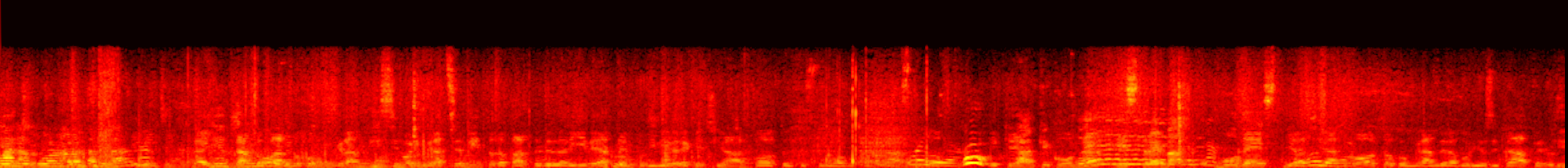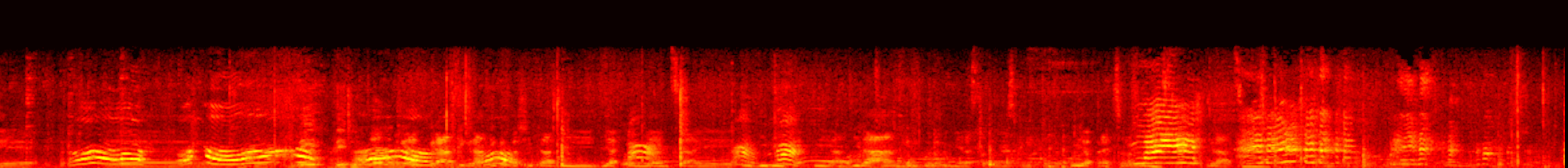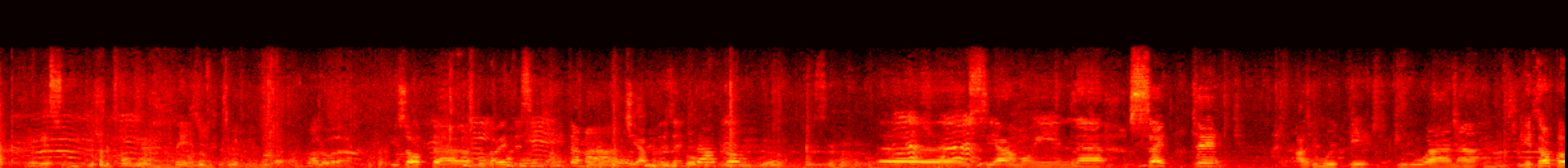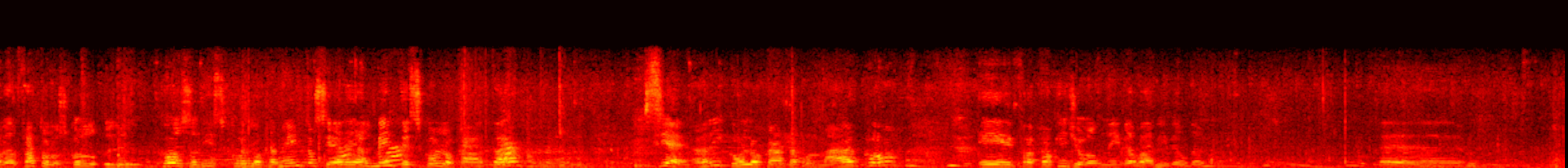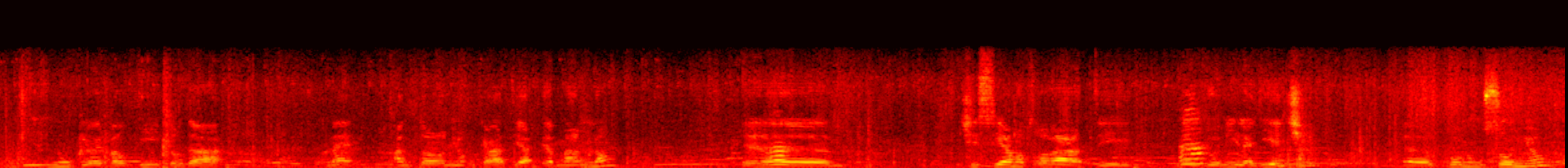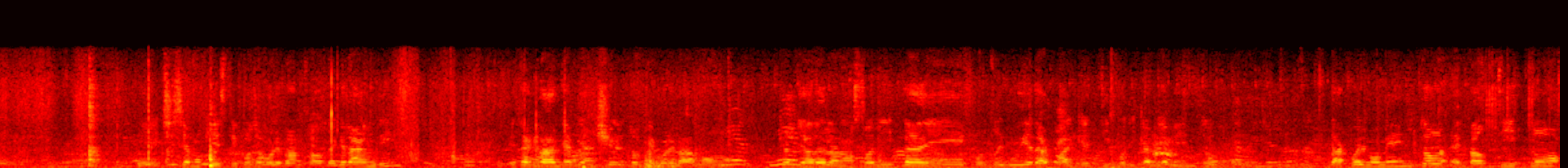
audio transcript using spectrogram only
quando la? Eh, io intanto parto con un grandissimo ringraziamento da parte della Rive a Tempo di Vivere che ci ha accolto in questo luogo fantastico e che anche con estrema modestia ci ha accolto con grande laboriosità perché eh, ve- vedo un luogo che ha grandi grandi capacità di, di accoglienza e, e di vita qui al di là anche di quello che mi era stato descritto per cui apprezzo la modestia grazie adesso diteci un po' allora Isotta non l'avete sentita ma ci ha presentato, Eh, siamo in sette adulti più Luana che dopo aver fatto lo il corso di scollocamento si è realmente scollocata, si è ricollocata con Marco e fra pochi giorni verrà a vivere da noi. Eh, il nucleo è partito da me, Antonio, Katia e Ermanno. Eh, ci siamo trovati nel 2010 eh, con un sogno e ci siamo chiesti cosa volevamo fare da grandi e da grandi abbiamo scelto che volevamo cambiare la nostra vita e contribuire a qualche tipo di cambiamento. Da quel momento è partito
